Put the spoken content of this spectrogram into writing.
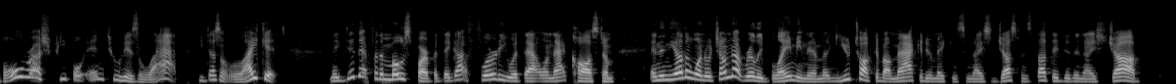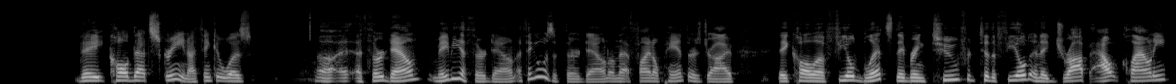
bull rush people into his lap. He doesn't like it. And they did that for the most part, but they got flirty with that one. That cost them. And then the other one, which I'm not really blaming them, you talked about McAdoo making some nice adjustments. Thought they did a nice job. They called that screen. I think it was uh, a third down, maybe a third down. I think it was a third down on that final Panthers drive they call a field blitz. They bring two for, to the field and they drop out Clowney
